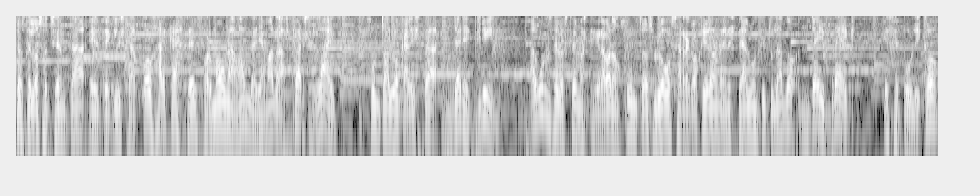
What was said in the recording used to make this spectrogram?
Comienzos de los 80, el teclista Paul Hardcastle formó una banda llamada First Light junto al vocalista Derek Green. Algunos de los temas que grabaron juntos luego se recogieron en este álbum titulado Daybreak, que se publicó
